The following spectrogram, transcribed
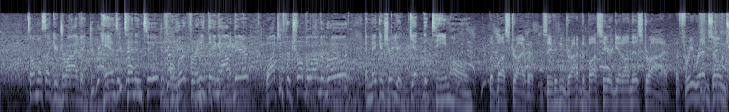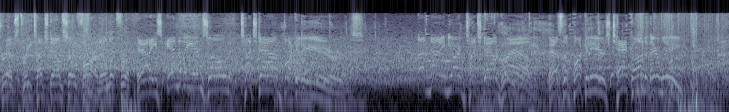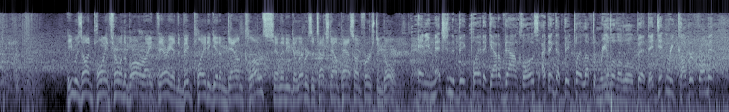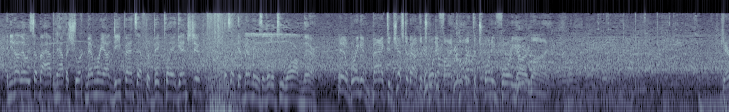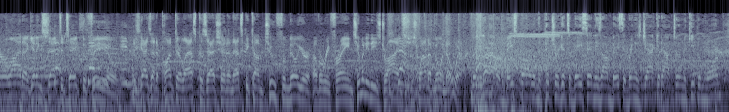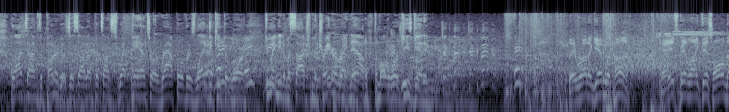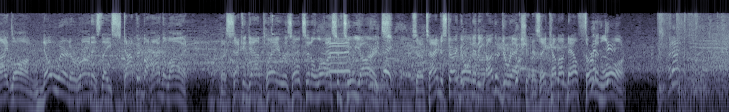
It's almost like you're driving. Hands at 10 and 2, alert for anything out there, watching for trouble on the road, and making sure you get the team home. The bus driver. See if he can drive the bus here again on this drive. The three red zone trips, three touchdowns so far. They'll look for a... And he's into the end zone. Touchdown, Buccaneers. A nine-yard touchdown grab as the Buccaneers tack onto their lead. He was on point throwing the ball right there. He had the big play to get him down close, and then he delivers a touchdown pass on first and goal. And you mentioned the big play that got him down close. I think that big play left him reeling a little bit. They didn't recover from it. And you know they always talk about having to have a short memory on defense after a big play against you? Looks like their memory was a little too long there. They'll bring it back to just about the 25. Call it the 24-yard line. Carolina getting set to take the field. These guys had to punt their last possession, and that's become too familiar of a refrain. Too many of these drives just wound up going nowhere. But you know how in baseball, when the pitcher gets a base hit and he's on base, they bring his jacket out to him to keep him warm? A lot of times the punter goes to the sideline, puts on sweatpants or a wrap over his leg to keep it warm. He might need a massage from the trainer right now from all the work he's getting. Check the backer, check the backer. They run again with Hunt. And it's been like this all night long. Nowhere to run as they stop him behind the line. The second down play results in a loss of two yards. So time to start going in the other direction as they come up now third and long.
